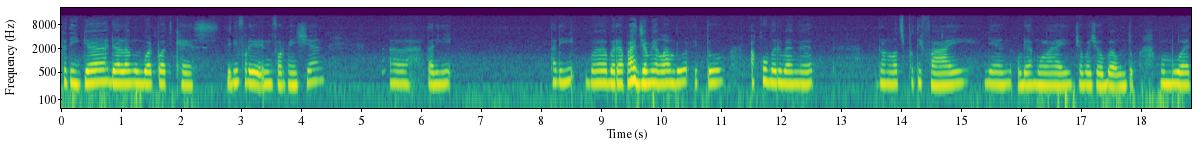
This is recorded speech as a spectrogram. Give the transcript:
Ketiga dalam membuat podcast. Jadi for your information, uh, tadi tadi beberapa jam yang lalu itu aku baru banget download Spotify dan udah mulai coba-coba untuk membuat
